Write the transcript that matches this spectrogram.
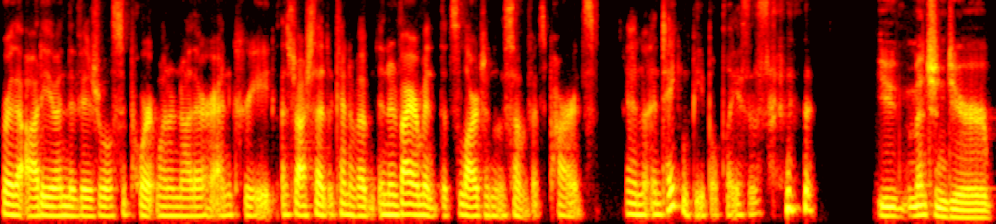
where the audio and the visual support one another and create as josh said kind of a, an environment that's larger than the sum of its parts and and taking people places you mentioned your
